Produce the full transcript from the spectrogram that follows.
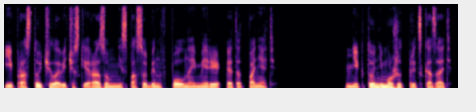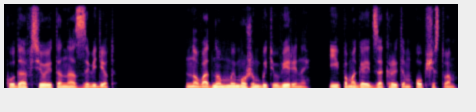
и простой человеческий разум не способен в полной мере этот понять. Никто не может предсказать, куда все это нас заведет. Но в одном мы можем быть уверены, и помогает закрытым обществам,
